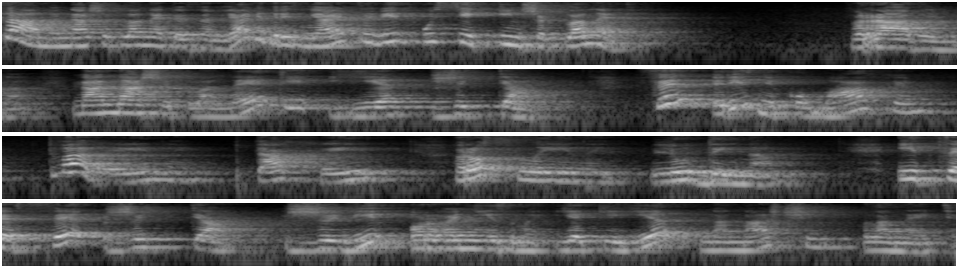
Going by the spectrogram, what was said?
саме наша планета Земля відрізняється від усіх інших планет? Правильно, на нашій планеті є життя. Це різні комахи, тварини, птахи, рослини, людина. І це все життя, живі організми, які є на нашій планеті.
